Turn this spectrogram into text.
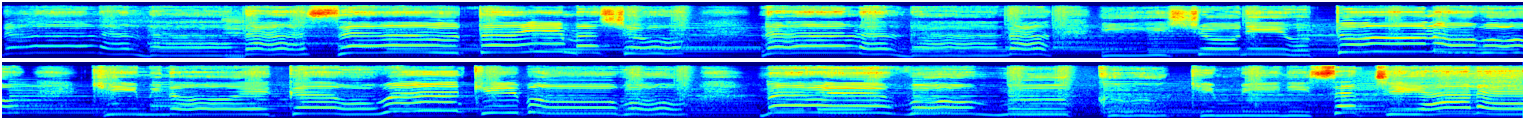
ラララさあ歌いましょう。ララララ一緒に踊ろう。君の笑顔は希望。前を向く。君に幸あれ。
